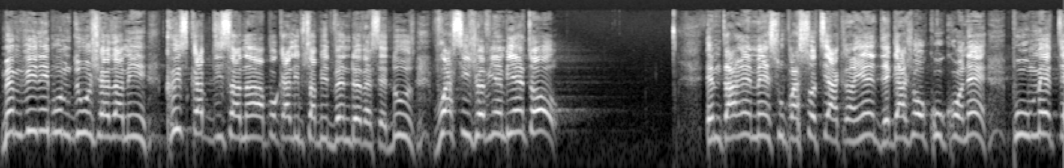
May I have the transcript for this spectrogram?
Même vini pour me chers amis, Christ cap dit ça dans Apocalypse chapitre 22, verset 12. Voici, je viens bientôt. Et me main sous pas sortir à rien, dégagez au coup qu'on est pour mettre,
